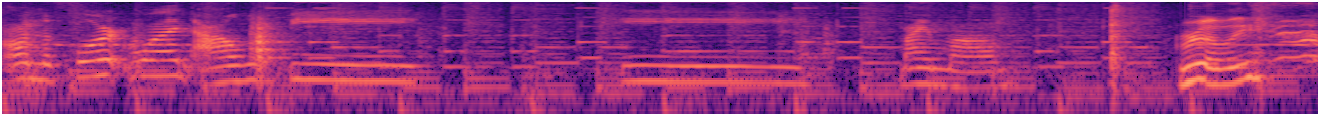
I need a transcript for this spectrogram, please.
on the fourth one, I'll be be my mom. Really?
